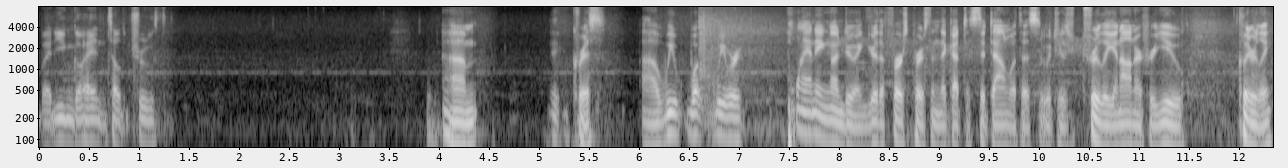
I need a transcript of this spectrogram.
but you can go ahead and tell the truth. Um, Chris, uh, we what we were planning on doing. You're the first person that got to sit down with us, which is truly an honor for you. Clearly,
